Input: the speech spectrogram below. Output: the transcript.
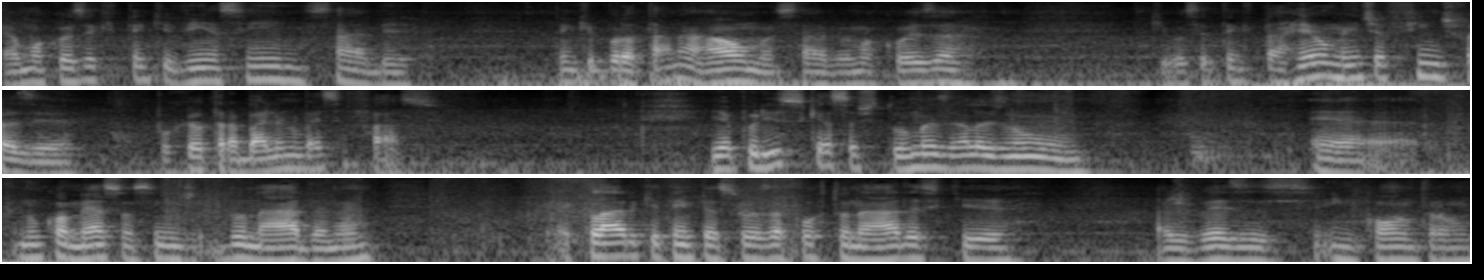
é uma coisa que tem que vir assim, sabe? Tem que brotar na alma, sabe? É uma coisa que você tem que estar tá realmente afim de fazer, porque o trabalho não vai ser fácil. E é por isso que essas turmas, elas não é, não começam assim do nada, né? É claro que tem pessoas afortunadas que às vezes encontram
